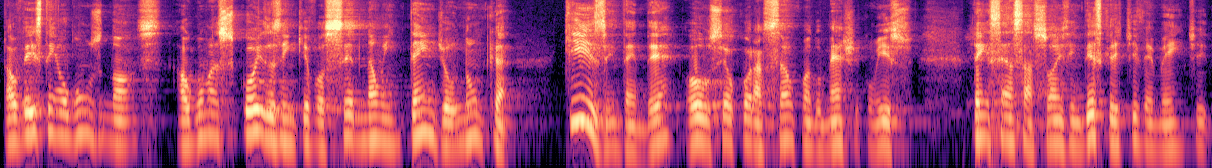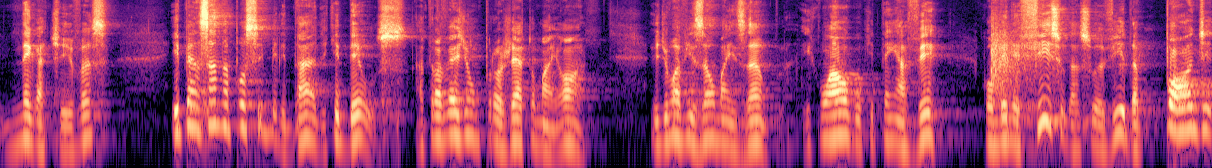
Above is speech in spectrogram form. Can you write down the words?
Talvez tenha alguns nós, algumas coisas em que você não entende ou nunca quis entender, ou o seu coração, quando mexe com isso, tem sensações indescritivelmente negativas. E pensar na possibilidade que Deus, através de um projeto maior e de uma visão mais ampla, e com algo que tem a ver com benefício da sua vida, pode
